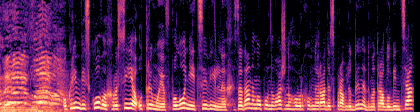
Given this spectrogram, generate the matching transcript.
вітаю на! Окрім військових, Росія утримує в полоні й цивільних. За даними уповноваженого Верховної Ради з прав людини Дмитра Лубінця,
